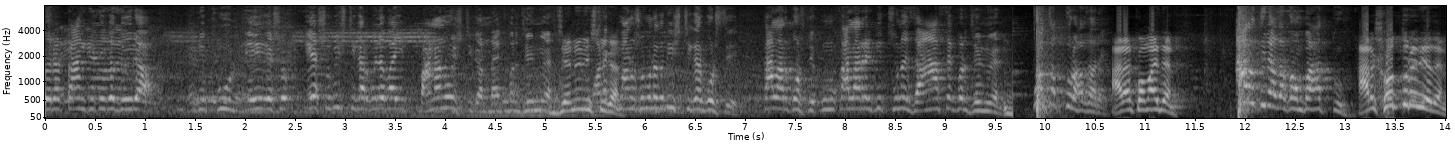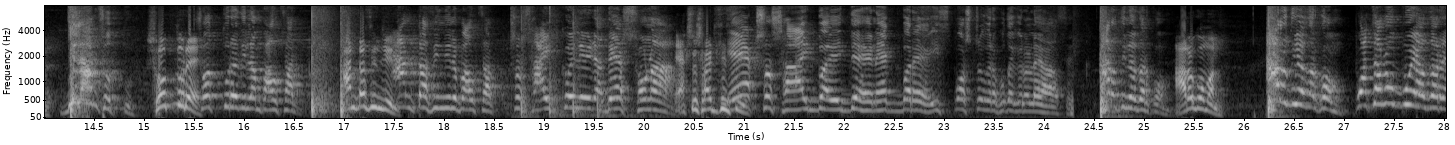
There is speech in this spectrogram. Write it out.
ধরে টাঙ্কি থেকে দইরা এই যে ফুল এই এসব এসব স্টিকার বলে ভাই বানানো স্টিকার না একবার জেনুইন Genuine sticker। মানুষ মনে করে স্টিকার করছে কালার করছে কোনো কালারের কিছু নাই যা আছে একবার জেনুইন পঁচাত্তর হাজারে। আর কমাই দেন। আরও তিন হাজার কম বাহাত্তর। আর সত্তরে দিয়ে দেন। দিলাম সত্তর। সত্তরে? সত্তরে দিলাম পালসার। আন্টাস ইঞ্জিন আন্টাস ইঞ্জিনে পালসার। একশো ষাট কইলে এটা একশো ষাট একশো ষাট বা এই দেখেন একবারে স্পষ্ট করে কোথায় করে লেখা আছে। আরও তিন হাজার কম। আরও কমান। আরও দুই হাজার কম। পঁচানব্বই হাজারে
